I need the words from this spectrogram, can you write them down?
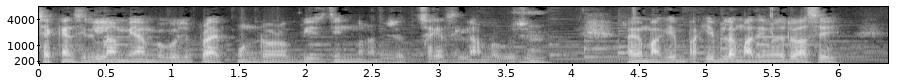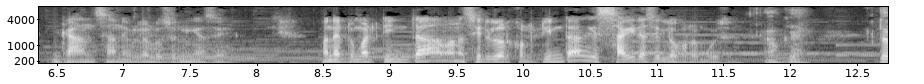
ছেকেণ্ড চিডিউল আমি আৰম্ভ কৰিছোঁ প্ৰায় পোন্ধৰ বিছ দিনমানৰ পিছত ছেকেণ্ড চিডিউল আৰম্ভ কৰিছোঁ। তাকে বাকী বাকীবিলাক মাজে মাজেতো আছেই। গান চান এইবিলাক শ্বুটিং আছে। মানে তোমাৰ তিনিটা মানে চিডিউলত খতম তিনিটা কি চাৰিটা চিডিউলত খতম কৰিছোঁ অ'কে তো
